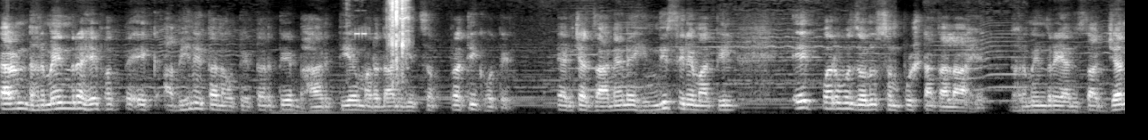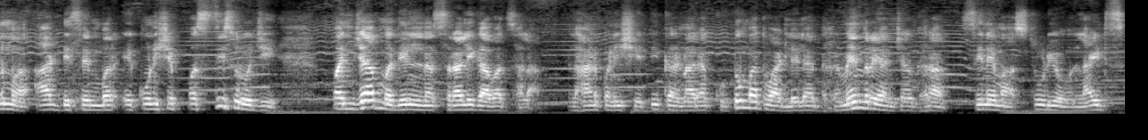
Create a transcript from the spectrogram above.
कारण धर्मेंद्र हे फक्त एक अभिनेता नव्हते तर ते भारतीय मर्दानगीचं प्रतीक होते. त्यांच्या जाण्याने हिंदी सिनेमातील एक पर्व जणू संपुष्टात आला आहे. धर्मेंद्र यांचा जन्म आठ डिसेंबर एकोणीसशे पस्तीस रोजी पंजाबमधील नसराली गावात झाला. लहानपणी शेती करणाऱ्या कुटुंबात वाढलेल्या धर्मेंद्र यांच्या घरात सिनेमा स्टुडिओ लाईट्स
